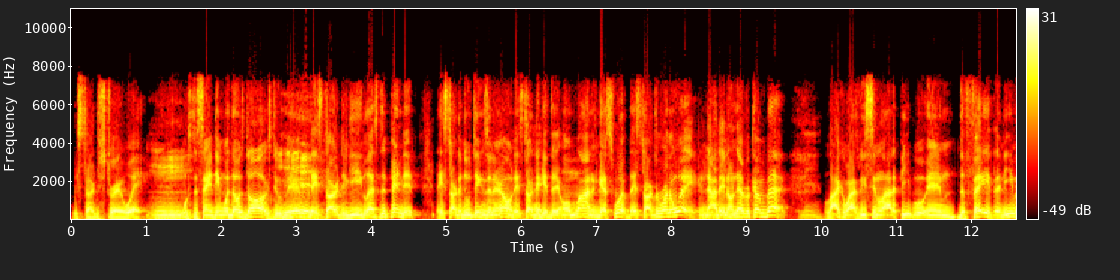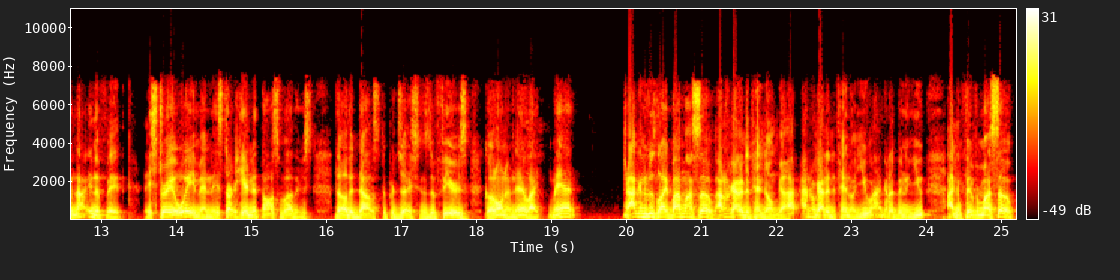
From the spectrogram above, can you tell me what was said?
we start to stray away. Mm. What's the same thing with those dogs do, man? Yeah. When they start to get less dependent, they start to do things on their own. They start to get their own mind, and guess what? They start to run away, and now they mm-hmm. don't ever come back. Likewise, we've seen a lot of people in the faith, and even not in the faith, they stray away, man. They start hearing the thoughts of others, the other doubts, the projections, the fears go on, and they're like, man, I can do this like by myself. I don't gotta depend on God. I don't gotta depend on you. I gotta depend on you. I can fend for myself.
